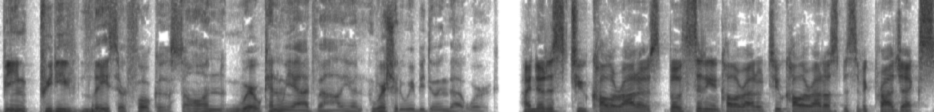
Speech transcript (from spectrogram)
being pretty laser focused on where can we add value and where should we be doing that work. I noticed two Colorados, both sitting in Colorado, two Colorado specific projects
